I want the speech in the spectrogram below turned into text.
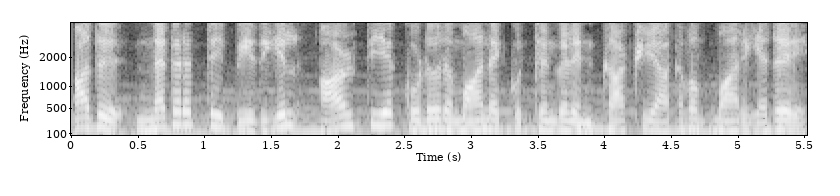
அது நகரத்தை பீதியில் ஆழ்த்திய கொடூரமான குற்றங்களின் காட்சியாகவும் மாறியது.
